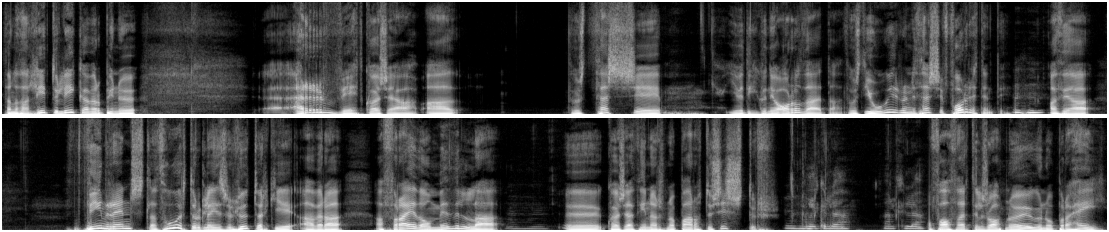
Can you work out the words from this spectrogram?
þannig að það hlýtur líka að vera pínu eh, erfitt, hvað ég segja að veist, þessi ég veit ekki hvernig ég orða þetta þú veist, jú, í rauninni þessi forréttindi. Mm af því að þín reynsla, þú ert örglega í þessu hlutverki að vera að fræða og miðla uh, hvað ég segja, þínar svona baróttu systur. Algjörlega, algjörlega. Og fá þær til þess að opna augun og bara hei,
